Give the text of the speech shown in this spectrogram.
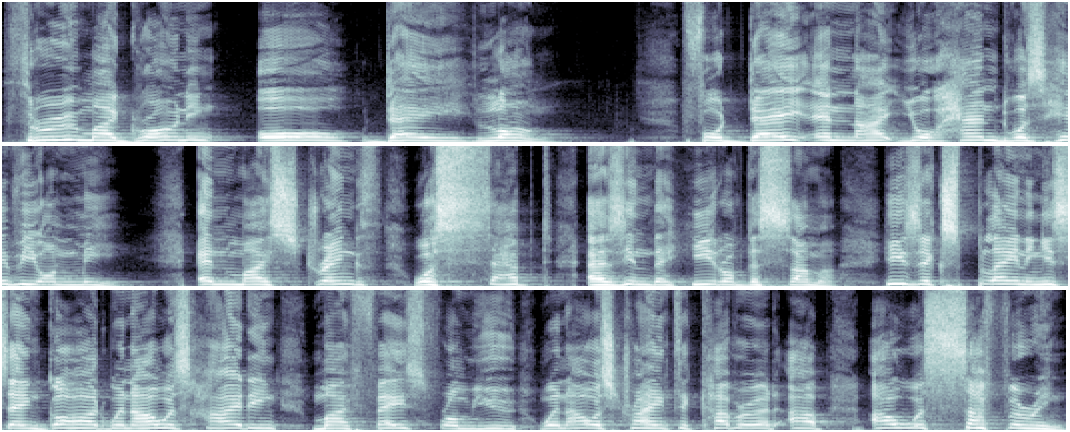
Through my groaning all day long. For day and night your hand was heavy on me and my strength was sapped as in the heat of the summer. He's explaining, he's saying, God, when I was hiding my face from you, when I was trying to cover it up, I was suffering.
